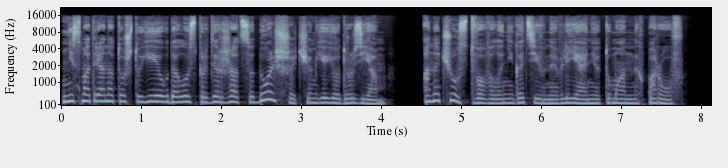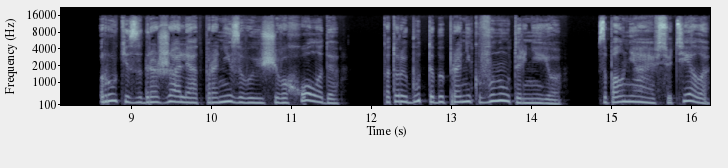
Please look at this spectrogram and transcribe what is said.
Несмотря на то, что ей удалось продержаться дольше, чем ее друзьям, она чувствовала негативное влияние туманных паров. Руки задрожали от пронизывающего холода, который будто бы проник внутрь нее, заполняя все тело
